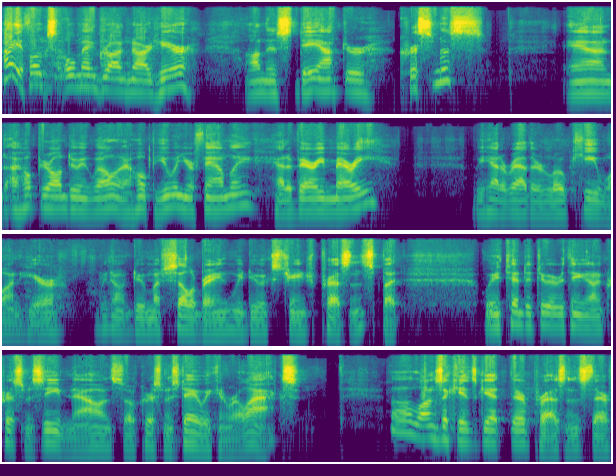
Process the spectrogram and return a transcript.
Hiya, folks. Old Man Grognard here on this day after Christmas. And I hope you're all doing well, and I hope you and your family had a very merry. We had a rather low key one here. We don't do much celebrating, we do exchange presents, but we tend to do everything on Christmas Eve now, and so Christmas Day we can relax. Well, as long as the kids get their presents, they're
